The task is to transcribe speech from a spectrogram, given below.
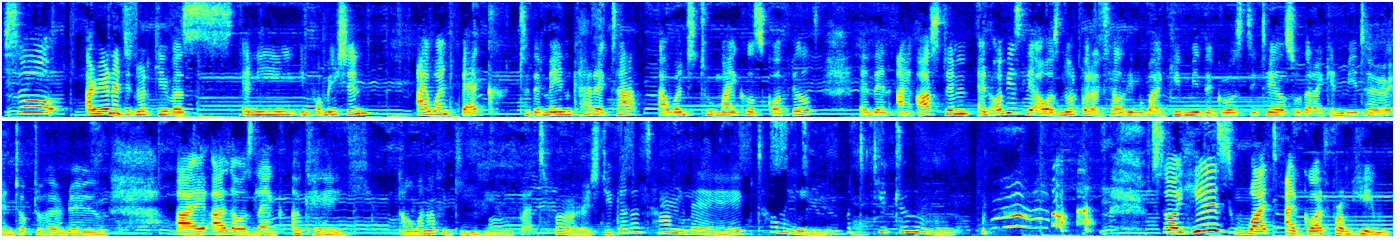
So Ariana did not give us any information. I went back to the main character. I went to Michael Scofield and then I asked him, and obviously I was not gonna tell him about give me the gross details so that I can meet her and talk to her. No. I I was like, okay, I wanna forgive you, but first you gotta tell me, babe. Tell me, what did you do? so here's what I got from him.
